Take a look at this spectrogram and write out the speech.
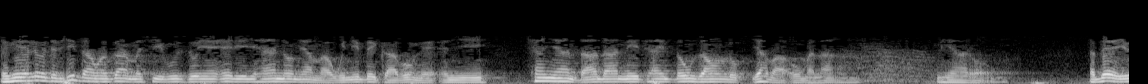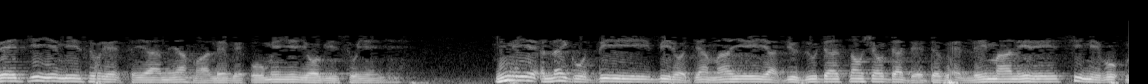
တကယ်လို့တတိတန်ဝကမရှိဘူးဆိုရင်အဲ့ဒီယဟန်တော်များမှာဝိနည်းသိက္ခာပုဒ်နဲ့အညီချမ်းချမ်းသာသာနေထိုင်သုံးဆောင်လို့ရပါဦးမလားမရတော့ဘူးအသက်ရွယ်ကြီးရင်ပြီဆိုတဲ့ဆရာများမှလည်းပဲအိုမင်းရေးရောပြီဆိုရင် မိမိရဲ့အလိုက်ကိုသိပြီးတော့ကြံမာရေးရပြုစုတတ်စောင့်ရှောက်တတ်တဲ့တပည့်လိမ္မာလေးတွေရှိနေဖို့မ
